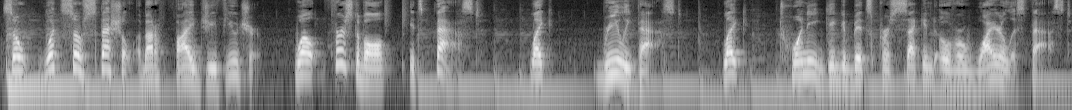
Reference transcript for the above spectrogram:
So, what's so special about a 5G future? Well, first of all, it's fast. Like, really fast. Like 20 gigabits per second over wireless fast.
